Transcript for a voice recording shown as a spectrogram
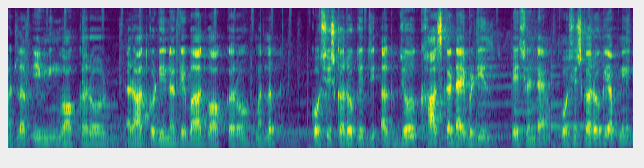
मतलब इवनिंग वॉक करो, रात को डिनर के बाद वॉक करो। मतलब कोशिश करो कि जो खासकर डायबिटीज़ पेशेंट है, कोशिश करो कि अपनी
